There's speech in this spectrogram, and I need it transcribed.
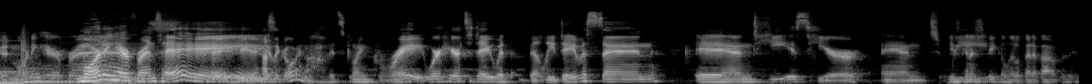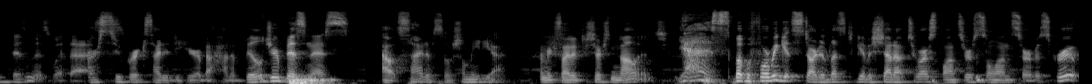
Good morning, hair friends. Morning, hair friends. Hey. Hey, how's it going? Oh, it's going great. We're here today with Billy Davison, and he is here, and He's going to speak a little bit about his business with us. are super excited to hear about how to build your business outside of social media. I'm excited to share some knowledge. Yes, but before we get started, let's give a shout out to our sponsor, Salon Service Group.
